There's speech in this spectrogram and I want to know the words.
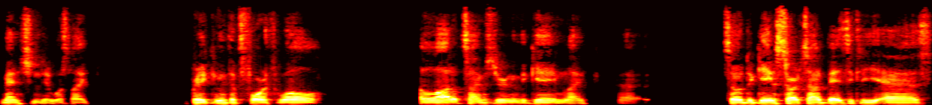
mentioned, it was like breaking the fourth wall a lot of times during the game. Like, uh, so the game starts out basically as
